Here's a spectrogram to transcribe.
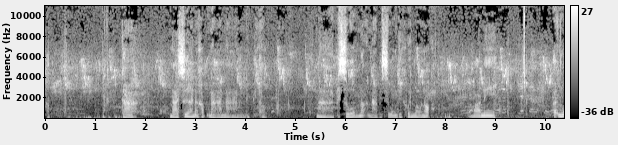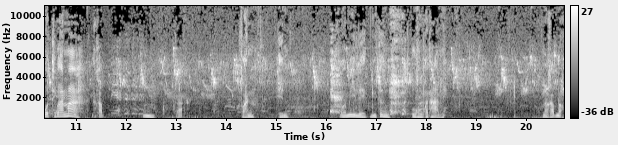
ครับกานาเสื้อนะครับหนานานนะพี่น้องหนาพิสงเนาะหนาพิสงที่เพิ่นเว้าเนาะบ้านนี้เอ่องวดที่ผ่านมานะครับ อืมกะฝันเห็นว่ามีเหล็กอยู่ทึ่งองค์พระธาตุนี่ นะครับเนาะ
